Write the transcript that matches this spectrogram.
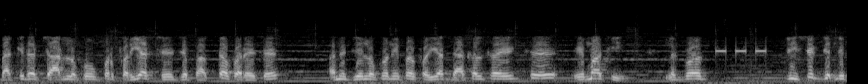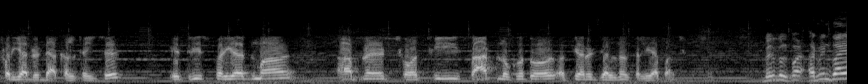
બાકીના ચાર લોકો ઉપર ફરિયાદ છે, જે ભાગતા ફરે છે. અને જે લોકોની પર ફરિયાદ દાખલ થઈ છે, એમાંથી લગભગ ત્રીસેક જેટલી ફરિયાદો દાખલ થઈ છે. એ ત્રીસ ફરિયાદમાં આપણે છ થી સાત લોકો તો અત્યારે જેલના સલિયા છે. બિલકુલ, પણ અરવિંદભાઈ,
